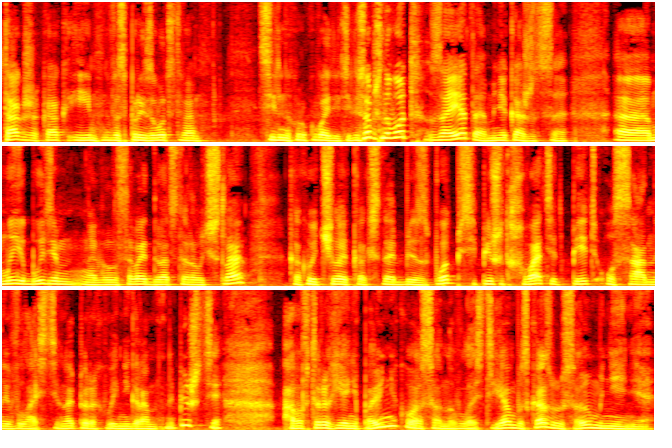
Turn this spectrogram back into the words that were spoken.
так же, как и воспроизводство сильных руководителей. Собственно, вот за это, мне кажется, э, мы будем голосовать 22 числа. Какой-то человек, как всегда, без подписи пишет «хватит петь осаны власти». Ну, во-первых, вы неграмотно пишете, а во-вторых, я не пою никакую осану власти, я вам высказываю свое мнение.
